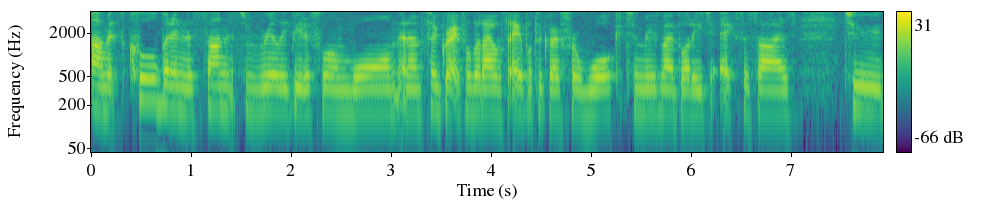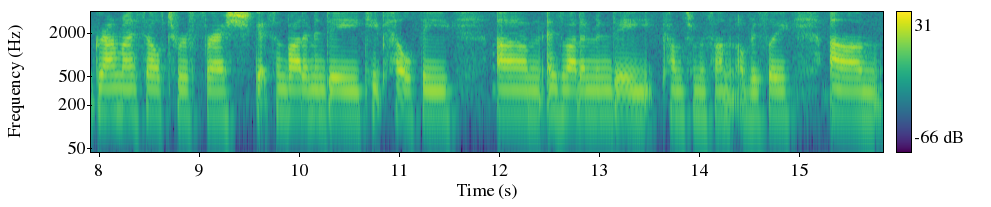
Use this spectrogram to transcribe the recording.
Um, it's cool, but in the sun, it's really beautiful and warm. And I'm so grateful that I was able to go for a walk, to move my body, to exercise, to ground myself, to refresh, get some vitamin D, keep healthy. Um, as vitamin D comes from the sun, obviously. Um,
